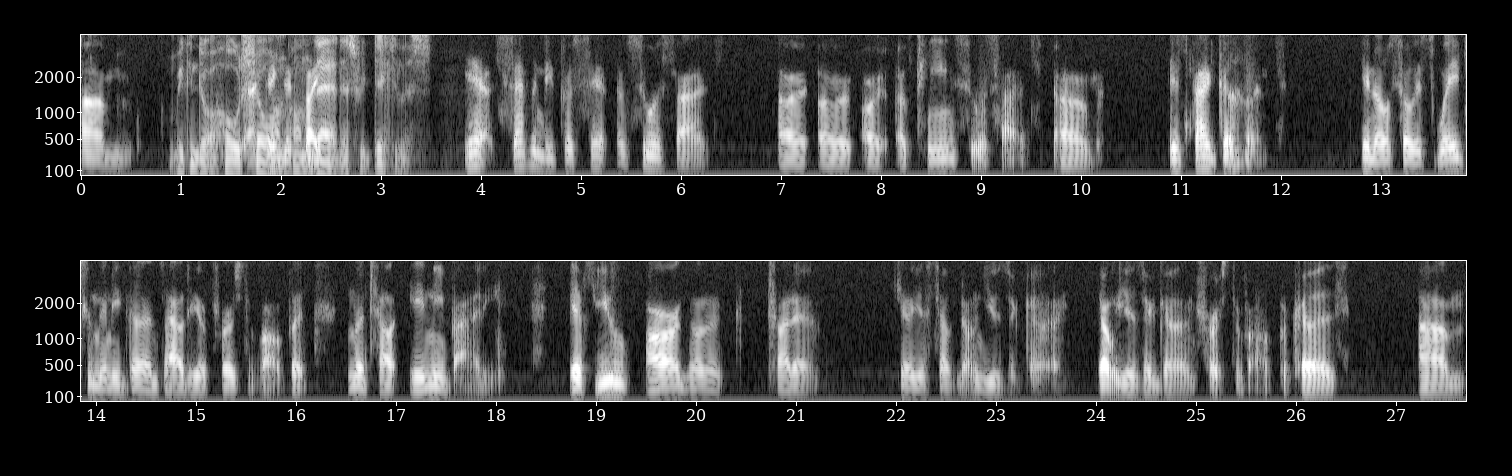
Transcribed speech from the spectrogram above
um, We can do a whole show on, on like- that. That's ridiculous. yeah, seventy percent of suicides are, are, are of teen suicides um, is by guns. You know, so it's way too many guns out here. First of all, but I'm gonna tell anybody if you are gonna try to kill yourself, don't use a gun. Don't use a gun first of all because um,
